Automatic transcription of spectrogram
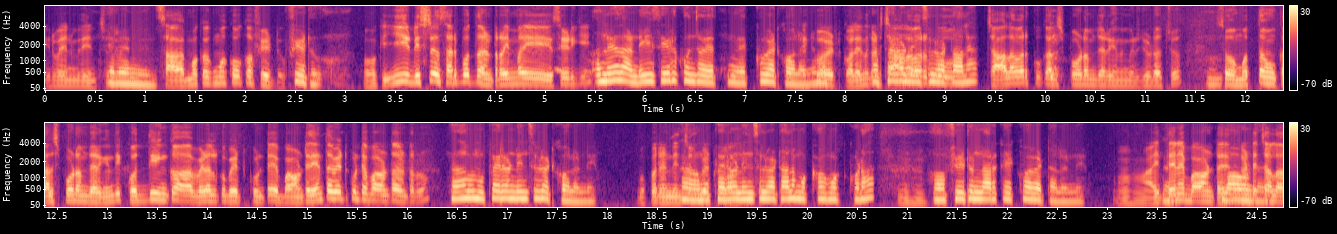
ఇరవై ఎనిమిది ఇంచు ఇరవై ఎనిమిది మొక్కకు మొక్క ఒక ఫీటు? ఫీటు. ఓకే ఈ డిస్టెన్స్ సరిపోతుంది అంటారా మరి సీడ్కి? లేదండి ఈ సీడ్ కొంచెం ఎక్కువ పెట్టుకోవాలండి. ఎక్కువ పెట్టుకోవాలి. ఎందుకంటే చాలా వరకు చాలా వరకు కలిసిపోవడం జరిగింది మీరు చూడొచ్చు. సో మొత్తం కలిసిపోవడం జరిగింది. కొద్ది ఇంకా వెడల్కు పెట్టుకుంటే బాగుంటుంది. ఎంత పెట్టుకుంటే బాగుంటుంది అంటారు? దాదాపు ముప్పై రెండు ఇంచులు పెట్టుకోవాలండి. ముప్పై రెండు ఇంచులు పెట్టాలి మొక్క మొక్క కూడా. ఫీట్ ఉన్నరకు ఎక్కువ పెట్టాలండి. అయితేనే బాగుంటుంది ఎందుకంటే చాలా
